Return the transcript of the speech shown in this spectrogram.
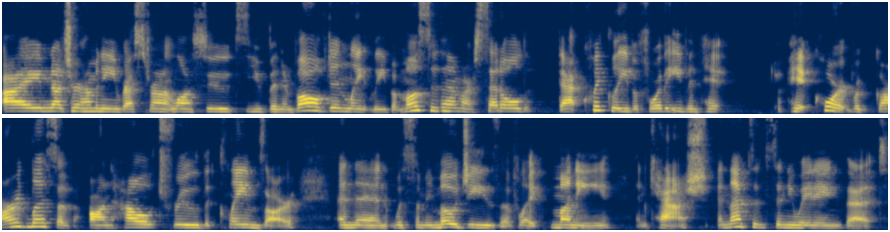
I'm not sure how many restaurant lawsuits you've been involved in lately, but most of them are settled that quickly before they even hit hit court regardless of on how true the claims are and then with some emojis of like money and cash. And that's insinuating that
